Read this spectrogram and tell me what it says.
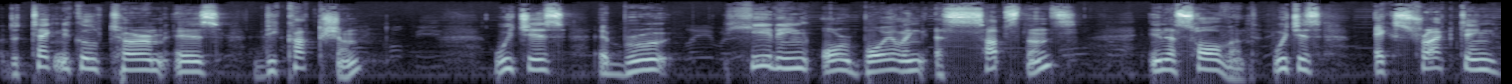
The technical term is decoction, which is a brew heating or boiling a substance in a solvent, which is extracting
